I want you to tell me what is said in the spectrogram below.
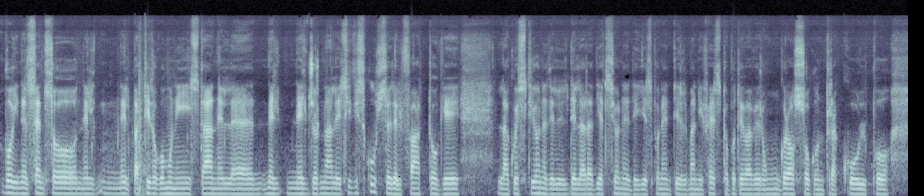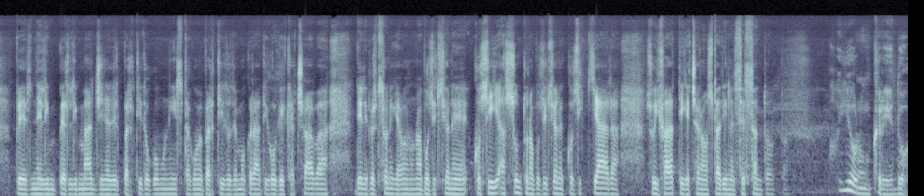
voi nel senso nel, nel Partito Comunista, nel, nel, nel, giornale, si discusse del fatto che la questione del, della radiazione degli esponenti del manifesto poteva avere un grosso contraccolpo per, per, l'immagine del Partito Comunista come Partito Democratico che cacciava delle persone che avevano una posizione così, assunto una posizione così chiara sui fatti che c'erano stati nel 68? Io non credo,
